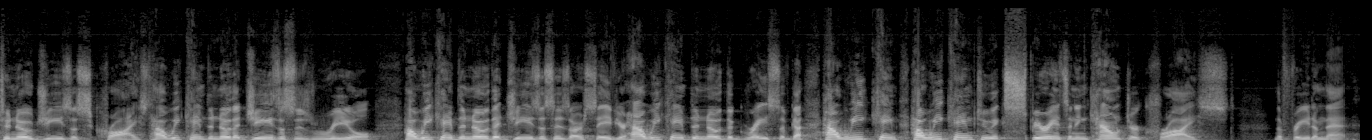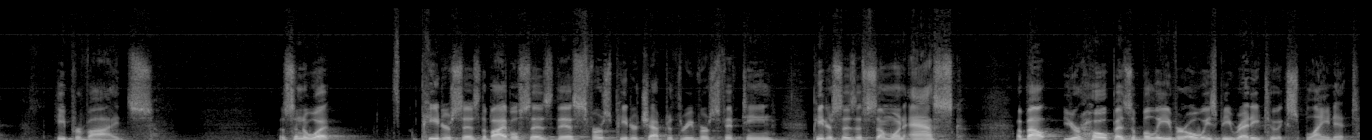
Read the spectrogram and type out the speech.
to know Jesus Christ, how we came to know that Jesus is real, how we came to know that Jesus is our Savior, how we came to know the grace of God, how we came, how we came to experience and encounter Christ, the freedom that He provides. Listen to what Peter says, the Bible says this, 1 Peter chapter 3 verse 15. Peter says if someone asks about your hope as a believer, always be ready to explain it.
